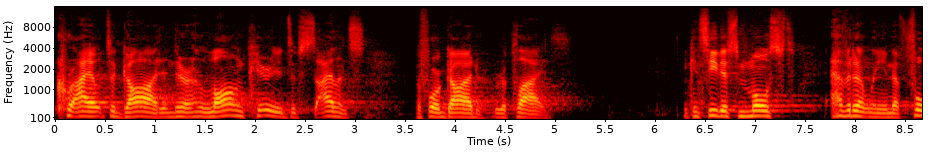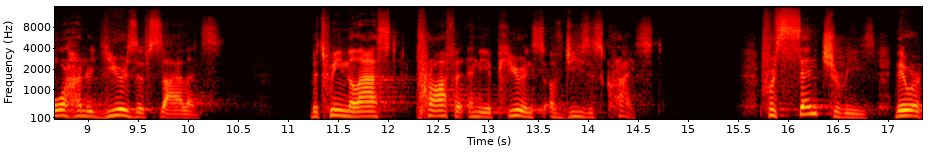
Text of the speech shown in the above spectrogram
cry out to God, and there are long periods of silence before God replies. You can see this most evidently in the 400 years of silence between the last prophet and the appearance of Jesus Christ. For centuries, they were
